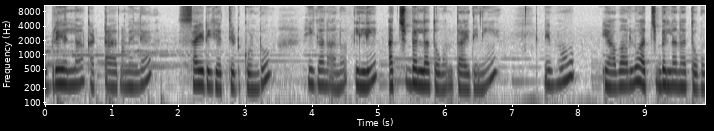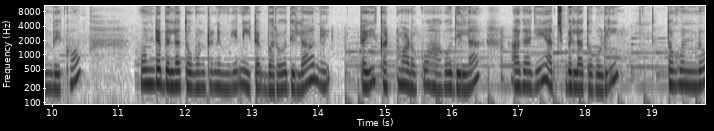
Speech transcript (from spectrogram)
ಕೊಬ್ಬರಿ ಎಲ್ಲ ಕಟ್ಟಾದಮೇಲೆ ಸೈಡಿಗೆ ಎತ್ತಿಟ್ಕೊಂಡು ಈಗ ನಾನು ಇಲ್ಲಿ ಅಚ್ಚ ಬೆಲ್ಲ ತೊಗೊತಾ ಇದ್ದೀನಿ. ನೀವು ಯಾವಾಗಲೂ ಅಚ್ಚ ಬೆಲ್ಲನ ತೊಗೊಬೇಕು ಉಂಡೆ ಬೆಲ್ಲ ತೊಗೊಂಡ್ರೆ ನಿಮಗೆ ನೀಟಾಗಿ ಬರೋದಿಲ್ಲ. ನೀಟಾಗಿ ಕಟ್ ಮಾಡೋಕ್ಕೂ ಆಗೋದಿಲ್ಲ. ಹಾಗಾಗಿ ಅಚ್ಚ ಬೆಲ್ಲ ತೊಗೊಳ್ಳಿ. ತಗೊಂಡು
